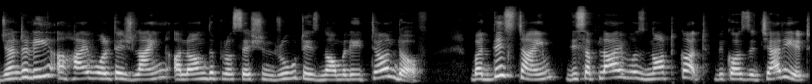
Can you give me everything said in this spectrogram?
Generally, a high voltage line along the procession route is normally turned off. But this time, the supply was not cut because the chariot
